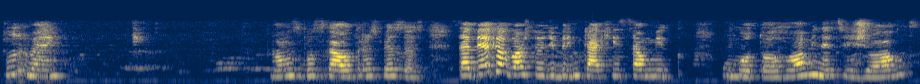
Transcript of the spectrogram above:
Tudo bem. Vamos buscar outras pessoas. Sabia que eu gosto de brincar aqui isso é um, um motorhome nesses jogos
